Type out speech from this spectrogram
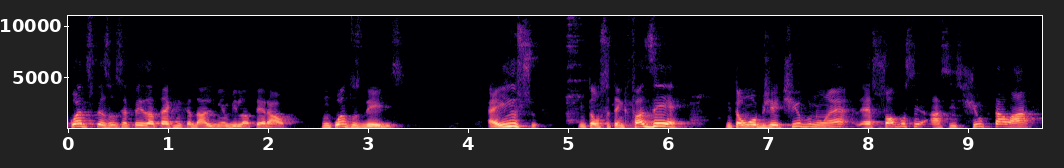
Quantas pessoas você fez a técnica da linha bilateral? Com quantos deles? É isso? Então você tem que fazer. Então o objetivo não é é só você assistir o que está lá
